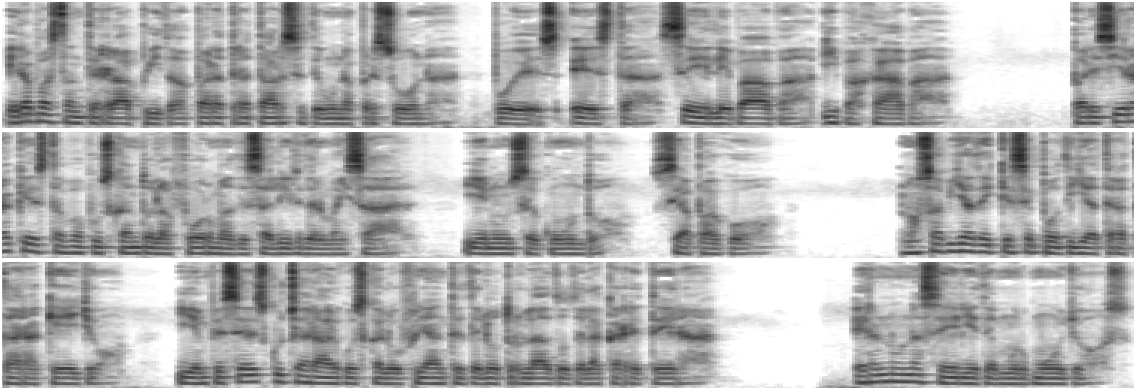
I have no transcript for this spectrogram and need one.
Era bastante rápida para tratarse de una persona, pues ésta se elevaba y bajaba. Pareciera que estaba buscando la forma de salir del maizal, y en un segundo se apagó. No sabía de qué se podía tratar aquello, y empecé a escuchar algo escalofriante del otro lado de la carretera. Eran una serie de murmullos.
